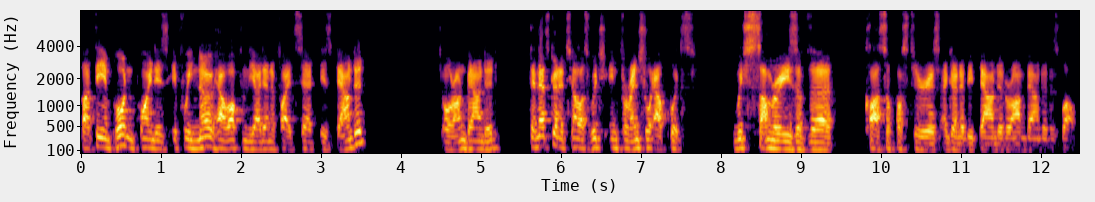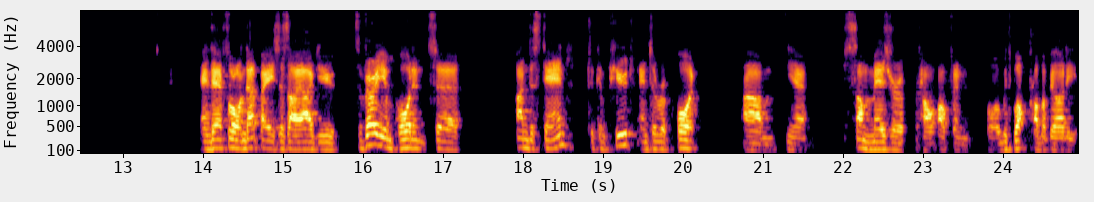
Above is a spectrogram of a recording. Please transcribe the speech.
but the important point is if we know how often the identified set is bounded or unbounded, then that's going to tell us which inferential outputs, which summaries of the class of posteriors are going to be bounded or unbounded as well. And therefore, on that basis, I argue it's very important to understand, to compute, and to report, um, you know, some measure of how often or with what probability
